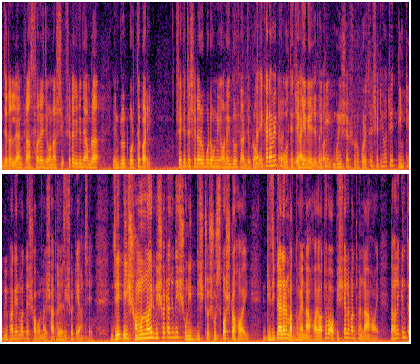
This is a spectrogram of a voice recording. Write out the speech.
যেটা ল্যান্ড ট্রান্সফারের যে ওনারশিপ সেটাকে যদি আমরা ইনক্লুড করতে পারি সেক্ষেত্রে সেটার উপরে উনি অনেক দূর কার্যক্রম এখানে আমি একটু বলতে চাই এগিয়ে নিয়ে যেতে পারেন। মনীষ সাহেব শুরু করেছেন সেটি হচ্ছে তিনটি বিভাগের মধ্যে সমন্বয় সাধনের বিষয়টি আছে। যে এই সমন্বয়ের বিষয়টা যদি সুনির্দিষ্ট সুস্পষ্ট হয় ডিজিটালের মাধ্যমে না হয় অথবা অফিসিয়ালের মাধ্যমে না হয় তাহলে কিন্তু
